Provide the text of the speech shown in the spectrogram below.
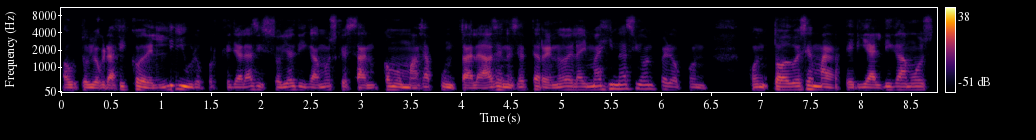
autobiográfico del libro, porque ya las historias, digamos, que están como más apuntaladas en ese terreno de la imaginación, pero con, con todo ese material, digamos,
